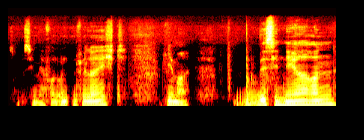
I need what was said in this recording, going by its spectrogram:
So ein bisschen mehr von unten vielleicht. Hier mal ein bisschen näher ran.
